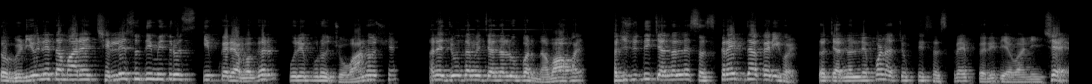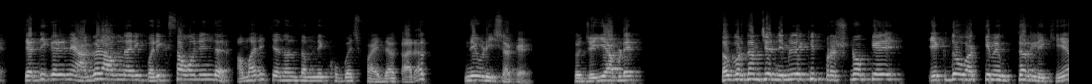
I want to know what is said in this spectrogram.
તો વિડીયોને તમારે છેલ્લે સુધી મિત્રો સ્કીપ કર્યા વગર પૂરેપૂરો જોવાનો છે. અને જો તમે ચેનલ ઉપર નવા હોય હજી સુધી ચેનલને સબસ્ક્રાઇબ ના કરી હોય, તો ચેનલને પણ અચૂકથી સબસ્ક્રાઇબ કરી દેવાની છે. જેથી કરીને આગળ આવનારી પરીક્ષાઓની અંદર અમારી ચેનલ તમને ખૂબ જ ફાયદાકારક નીવડી શકે. તો જઈએ આપણે. સૌપ્રથમ છે નિમ્નલિખિત પ્રશ્નો કે એક દો વાક્ય મેં ઉત્તર લીખીએ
